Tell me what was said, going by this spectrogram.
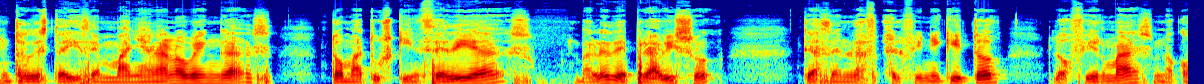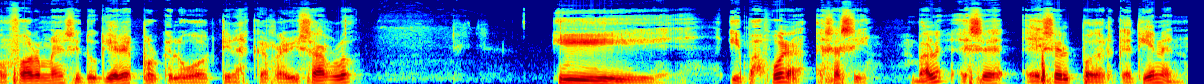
Entonces te dicen, mañana no vengas, toma tus 15 días, ¿vale? De preaviso, te hacen el finiquito lo firmas, no conforme, si tú quieres, porque luego tienes que revisarlo. Y, y para afuera, es así, ¿vale? Ese es el poder que tienen.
